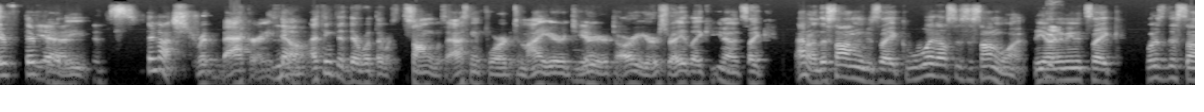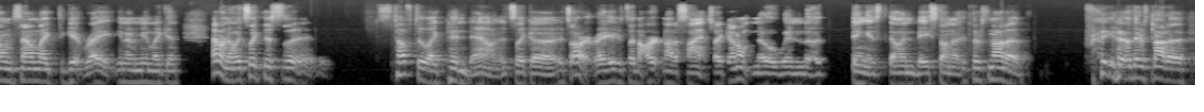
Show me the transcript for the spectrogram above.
They're they're yeah, fairly it's they're not stripped back or anything. No. I think that they're what the song was asking for to my ear, to your Yeah. ear, to our ears, right? Like, you know, it's like, I don't know, the song is like, what else does the song want? You know what I mean? It's like, what does this song sound like to get right? You know what I mean? Like, I don't know. It's like this, uh, it's tough to like pin down. It's like a, it's art, right? It's an art, not a science. Like, I don't know when the thing is done based on it. There's not a, you know, there's not a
